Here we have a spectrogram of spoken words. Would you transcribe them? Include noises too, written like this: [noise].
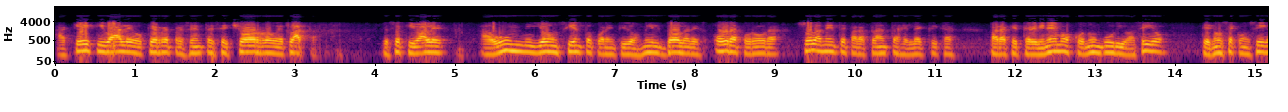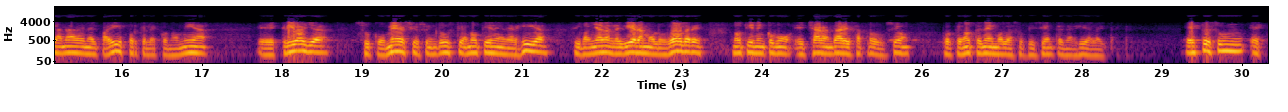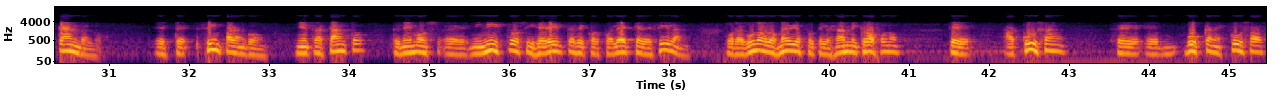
¿A qué equivale o qué representa ese chorro de plata? Eso equivale a un millón ciento cuarenta y dos mil dólares hora por hora solamente para plantas eléctricas para que terminemos con un guri vacío, que no se consiga nada en el país porque la economía eh, criolla, su comercio, su industria no tiene energía, si mañana le diéramos los dólares, no tienen cómo echar a andar esa producción porque no tenemos la suficiente energía eléctrica. Esto es un escándalo este, sin parangón. Mientras tanto, tenemos eh, ministros y gerentes de Corpoelec que desfilan por algunos de los medios porque les dan micrófono, que acusan, se eh, buscan excusas,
